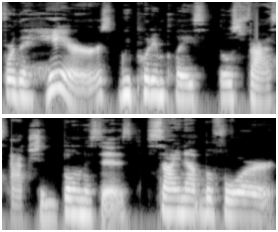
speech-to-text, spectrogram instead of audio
for the hares, we put in place those fast action bonuses. Sign up before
